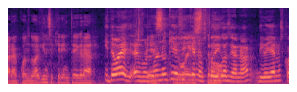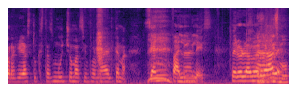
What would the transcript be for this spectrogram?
Para cuando alguien se quiere integrar, Y te voy a decir algo, no, no quiere decir que los nuestro- códigos de honor, digo, ya nos corregirás tú que estás mucho más informada del tema, sean infalibles. Pero la verdad, mismo,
